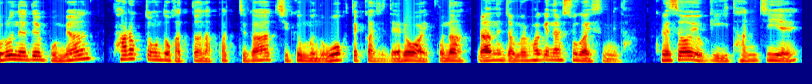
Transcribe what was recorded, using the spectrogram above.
이런 애들 보면 8억 정도 갔던 아파트가 지금은 5억대까지 내려와 있구나 라는 점을 확인할 수가 있습니다. 그래서 여기 이 단지의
